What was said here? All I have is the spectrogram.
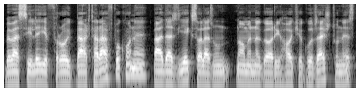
به وسیله فروید برطرف بکنه. بعد از یک سال از اون نامنگاری ها که گذشت تونست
